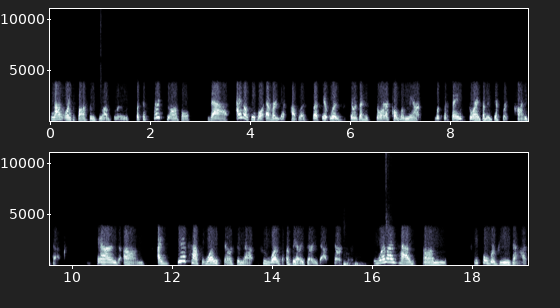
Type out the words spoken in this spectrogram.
not Orange Blossoms Love Blooms, but the first novel that I don't think will ever get published, but it was, it was a historical romance with the same story, but a different context. And um, I did have one character in that who was a very, very bad character. When I had um, people review that,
